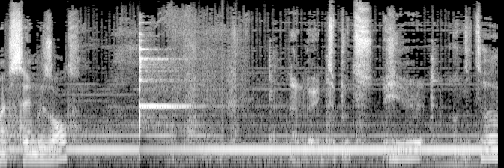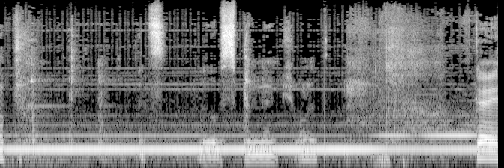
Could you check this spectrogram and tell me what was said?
much same result. I'm going to put here on the top. It's a little spinning on it. Okay,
